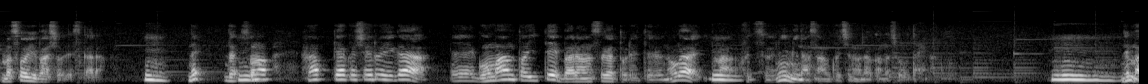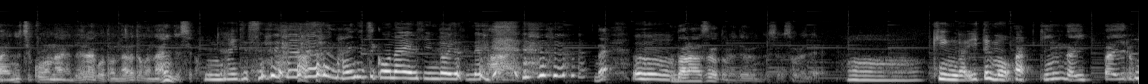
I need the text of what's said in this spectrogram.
まあ、そういう場所ですから。うん。ね、でうん。その800種類が、えー5万といてバランスが取れてるのが、まあうん。普通に皆さん口の中の状態なんです。うん。で毎日こうなんでえらいことになるとかないんですよ。ないですね。毎日口内炎しんどいですね。はいね、うん。バランスが取れてるんですよそれで、あー。菌がいても。まあ、菌がいっぱいいるこ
